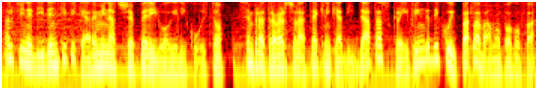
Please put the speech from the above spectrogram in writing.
al fine di identificare minacce per i luoghi di culto, sempre attraverso la tecnica di data scraping di cui parlavamo poco fa.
